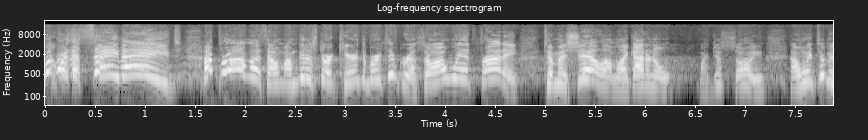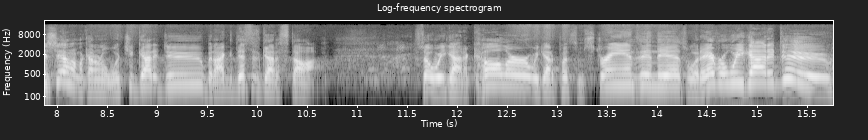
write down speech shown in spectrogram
Look, we're the same age. I promise. I'm, I'm going to start carrying the birth certificate. So I went Friday to Michelle. I'm like, I don't know. I just saw you. I went to Michelle. I'm like, I don't know what you got to do, but I, this has got to stop. So we got to color, we got to put some strands in this, whatever we got to do.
